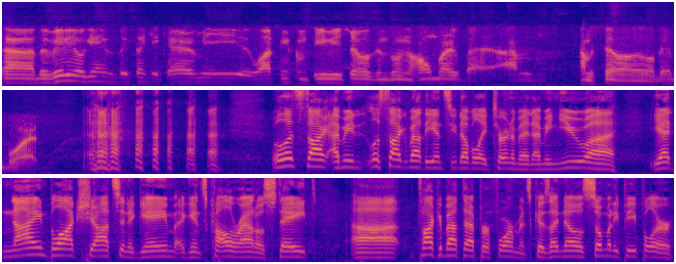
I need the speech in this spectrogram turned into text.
uh, the video games been taking care of me, watching some TV shows and doing homework, but I'm I'm still a little bit bored. Well, let's talk. I mean, let's talk about the NCAA tournament. I mean, you uh, you had nine block shots in a game against Colorado State. Uh, talk about that performance because I know so many people are.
